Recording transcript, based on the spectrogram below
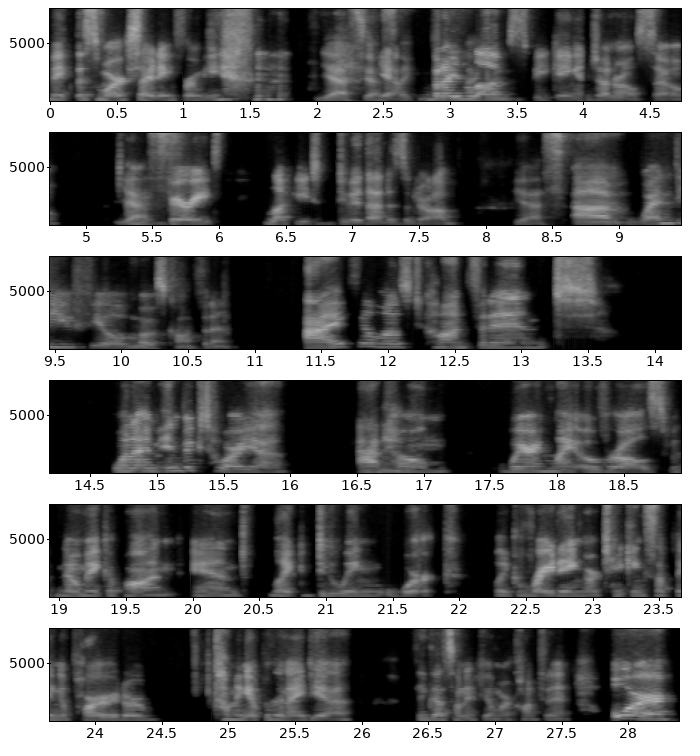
make this more exciting for me. yes, yes. Yeah. I can, but I, I love can... speaking in general. So yes. I'm very lucky to do that as a job. Yes. Um, when do you feel most confident? I feel most confident when I'm in Victoria at mm-hmm. home wearing my overalls with no makeup on and like doing work, like writing or taking something apart or coming up with an idea. I think that's when I feel more confident. Or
